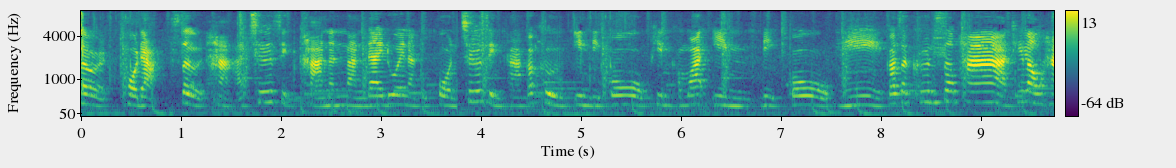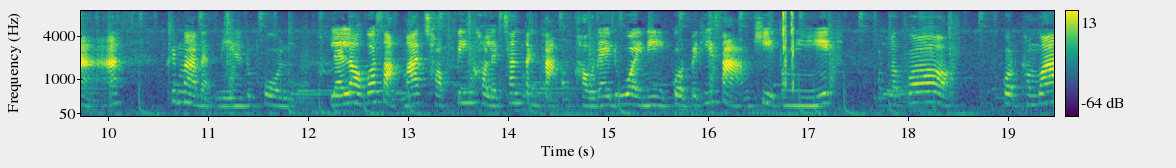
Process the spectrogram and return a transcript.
search product search หาชื่อสินค้านั้นๆ ได้ด้วยนะทุกคน ชื่อสินค้าก็คือ indigo พิมพ์คำว่า indigo นี่ก็จะขึ้นเสื้อผ้าที่เราหาขึ้นมาแบบนี้นะทุกคน และเราก็สามารถช้อปปิ้งคอลเลกชันต่างๆ ของเขาได้ด้วยนี่กดไปที่ 3 ขีดตรงนี้ แล้วก็ กดคำว่า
